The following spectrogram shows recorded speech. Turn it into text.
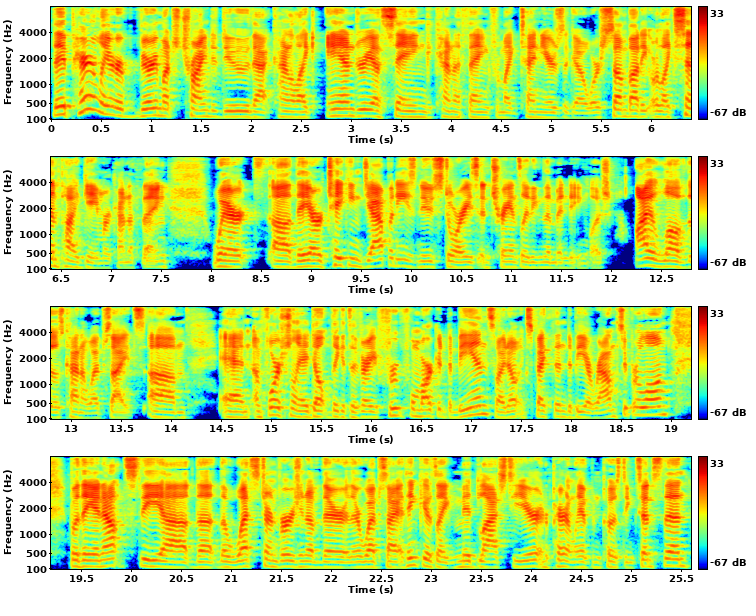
They apparently are very much trying to do that kind of like Andriasang kind of thing from like 10 years ago, where somebody, or like Senpai Gamer kind of thing, where uh, they are taking Japanese news stories and translating them into English. I love those kind of websites. Um, and unfortunately, I don't think it's a very fruitful market to be in, so I don't expect them to be around super long. But they announced the uh, the the Western version of their their website. I think it was like mid last year, and apparently I've been posting since then.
